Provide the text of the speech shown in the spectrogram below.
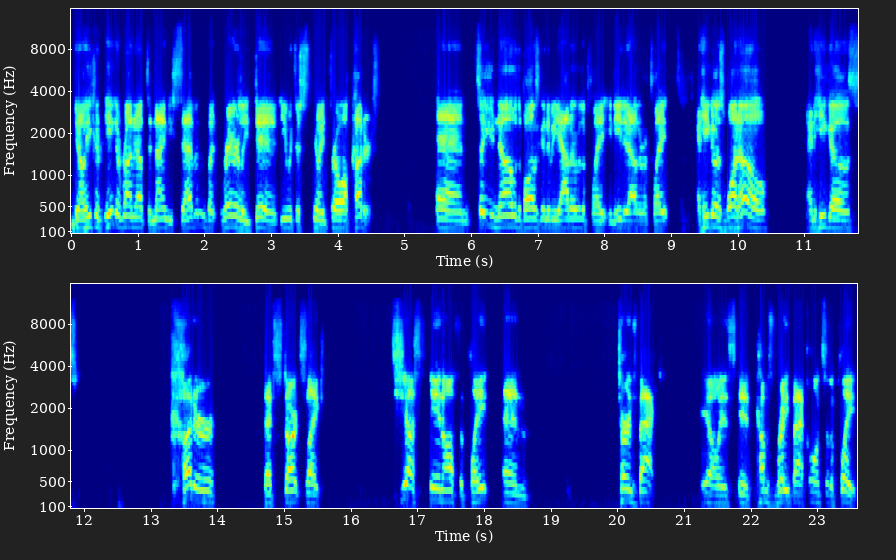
You know, he could he could run it up to 97, but rarely did. He would just, you know, he'd throw all cutters. And so you know the ball is going to be out over the plate. You need it out over the plate. And he goes 1-0, and he goes cutter that starts like just in off the plate and turns back. You know, it's, it comes right back onto the plate.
